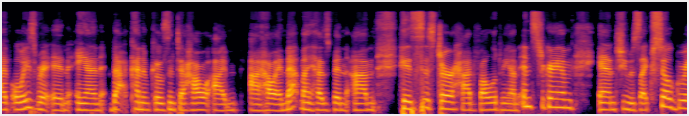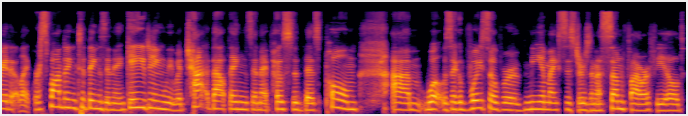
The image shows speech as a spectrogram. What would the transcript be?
i've always written and that kind of goes into how I uh, how I met my husband. Um, his sister had followed me on Instagram, and she was like so great at like responding to things and engaging. We would chat about things, and I posted this poem. Um, well, it was like a voiceover of me and my sisters in a sunflower field,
